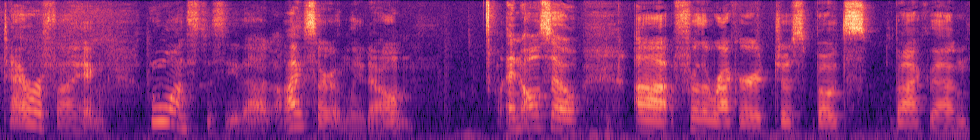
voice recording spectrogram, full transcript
Terrifying. Who wants to see that? I certainly don't. And also, uh, for the record, just boats back then,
